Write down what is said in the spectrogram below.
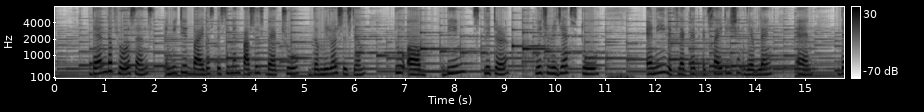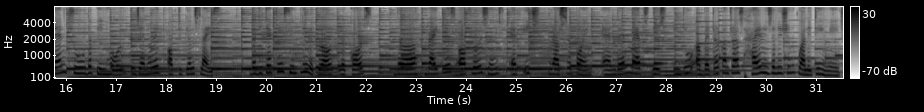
Then the fluorescence emitted by the specimen passes back through the mirror system to a beam splitter which rejects to any reflected excitation wavelength and then through the pinhole to generate optical slice. The detector simply records the brightness of fluorescence at each raster point and then maps this into a better contrast high resolution quality image.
